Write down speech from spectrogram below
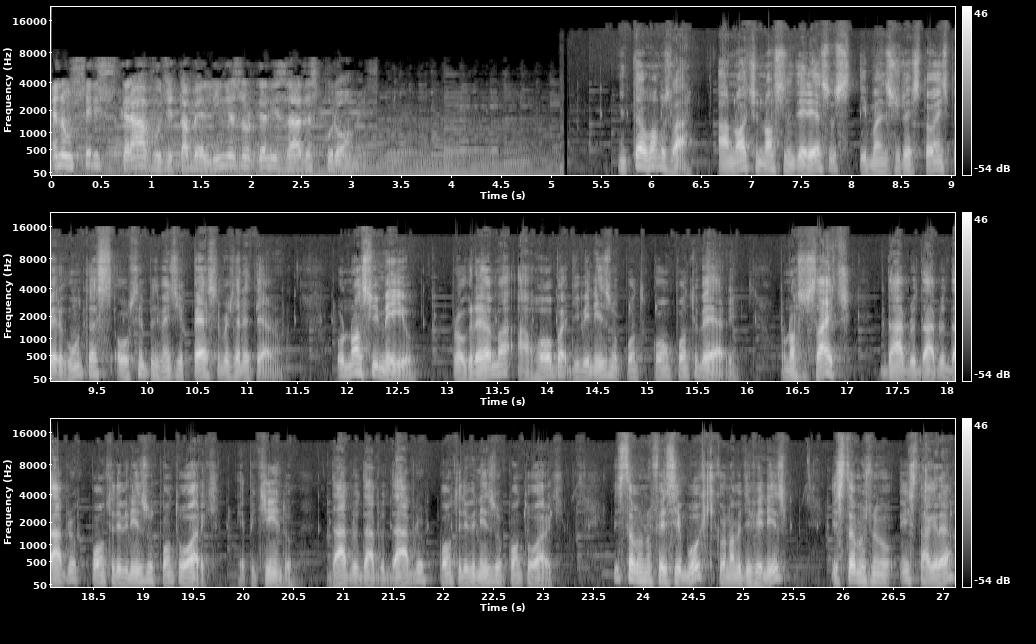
é não ser escravo de tabelinhas organizadas por homens. Então vamos lá. Anote nossos endereços e mande sugestões, perguntas ou simplesmente peça o Evangelho Eterno. O nosso e-mail, programa.divinismo.com.br. O nosso site, www.divinismo.org. Repetindo, www.divinismo.org. Estamos no Facebook com o nome Divinismo. Estamos no Instagram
